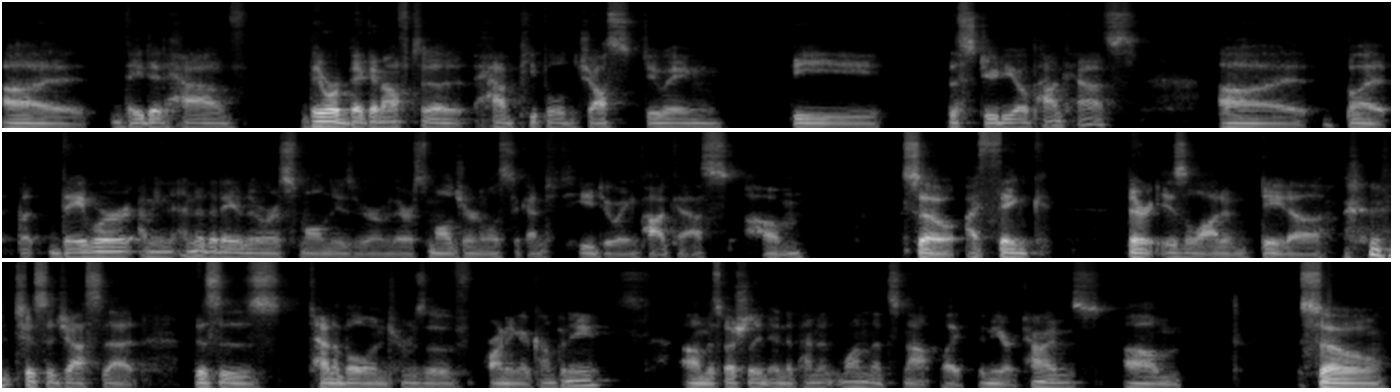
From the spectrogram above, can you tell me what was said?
uh, they did have they were big enough to have people just doing the the studio podcasts. Uh, but but they were, I mean, end of the day, they were a small newsroom, they're a small journalistic entity doing podcasts. Um, so I think there is a lot of data to suggest that this is tenable in terms of running a company, um, especially an independent one that's not like the New York Times. Um, so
